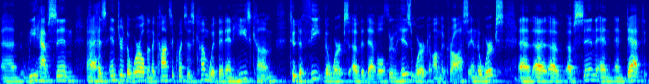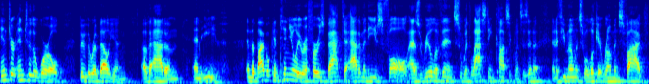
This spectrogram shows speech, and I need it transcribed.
and we have sin uh, has entered the world and the consequences come with it and he's come to defeat the works of the devil through his work on the cross and the works uh, uh, of, of sin and, and death enter into the world through the rebellion of adam and eve and the Bible continually refers back to Adam and Eve's fall as real events with lasting consequences. In a, in a few moments, we'll look at Romans 5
